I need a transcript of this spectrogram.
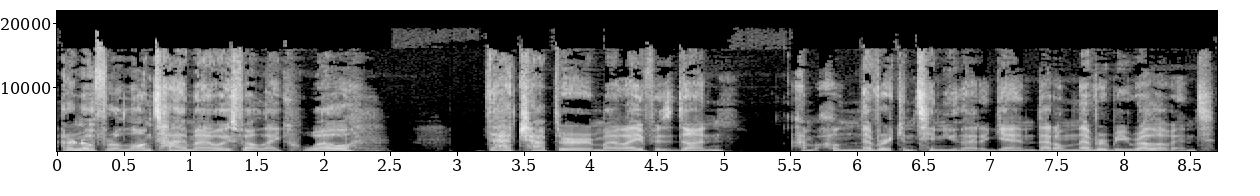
I don't know, for a long time I always felt like, well, that chapter in my life is done. I'm, I'll never continue that again. That'll never be relevant.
